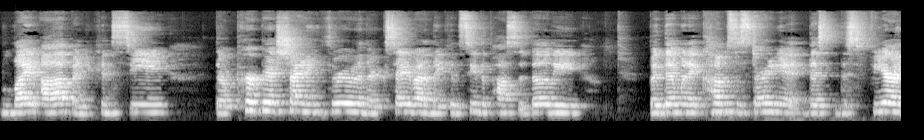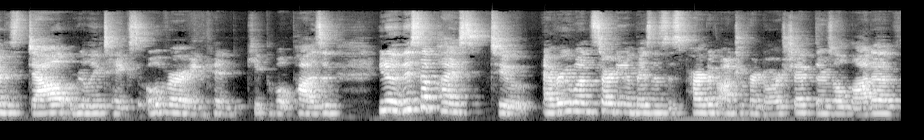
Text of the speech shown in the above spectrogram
light up and you can see their purpose shining through and they're excited about it and they can see the possibility. But then when it comes to starting it, this this fear and this doubt really takes over and can keep people paused. And you know, this applies to everyone starting a business as part of entrepreneurship. There's a lot of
